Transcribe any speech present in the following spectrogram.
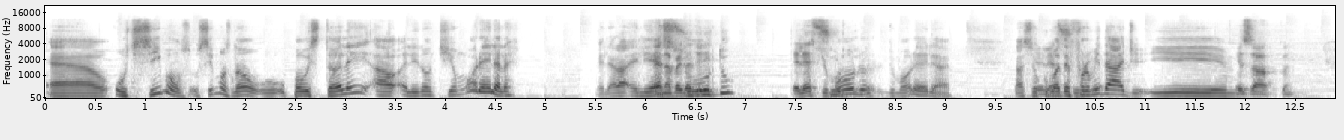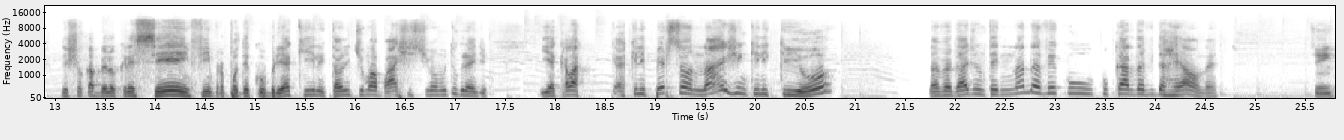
É, o Simmons, o Simmons não, o, o, Paul Stanley, ele não tinha uma orelha, né? Ele, era, ele é, é surdo. Ele, ele é surdo. De uma, né? de uma orelha. Nasceu com uma é deformidade. E. Exato. Deixou o cabelo crescer, enfim, para poder cobrir aquilo. Então ele tinha uma baixa estima muito grande. E aquela, aquele personagem que ele criou, na verdade, não tem nada a ver com, com o cara da vida real, né? Sim.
